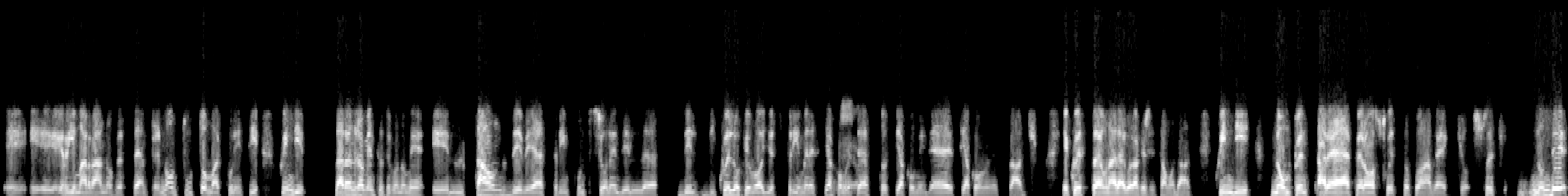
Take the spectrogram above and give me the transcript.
e, e, rimarranno per sempre. Non tutto, ma alcuni sì. Quindi l'arrangiamento, secondo me, e il sound deve essere in funzione del, del, di quello che voglio esprimere, sia come testo, sia come idee, sia come messaggio. E questa è una regola che ci siamo dati. Quindi non pensare, eh, però questo suona vecchio. De-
